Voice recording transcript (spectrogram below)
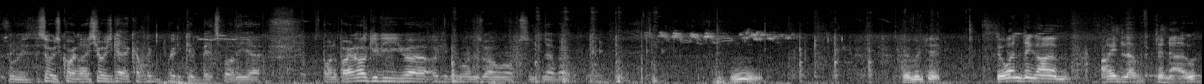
It's always, it's always quite nice. You always get a couple of really good bits by the uh, by the bone. I'll give you uh, I'll give you one as well, Rob, so you can have a. Mm. Who would do? The one thing I'm, I'd love to know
